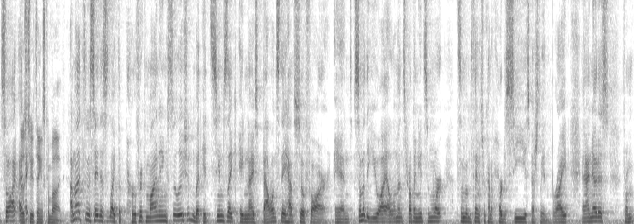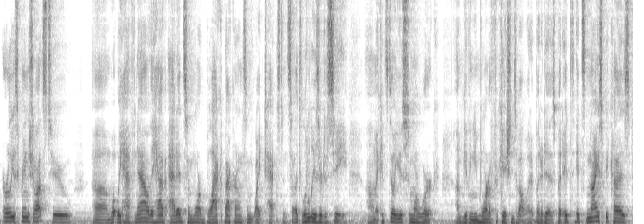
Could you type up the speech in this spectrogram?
so I, those I two things combined. I'm not going to say this is like the perfect mining solution, but it seems like a nice balance they have so far. And some of the UI elements probably need some work. Some of the things were kind of hard to see, especially in bright. And I noticed from early screenshots to um, what we have now, they have added some more black background, some white text, and so it's a little easier to see. Um, it could still use some more work, um, giving you more notifications about what it, what it is. But it's it's nice because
